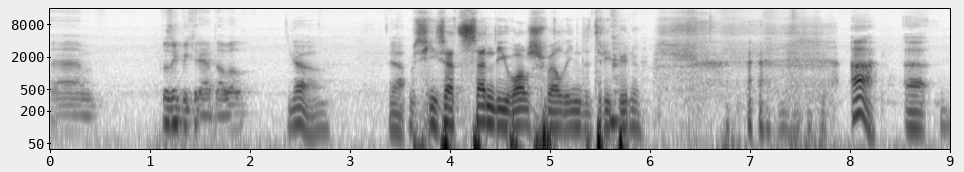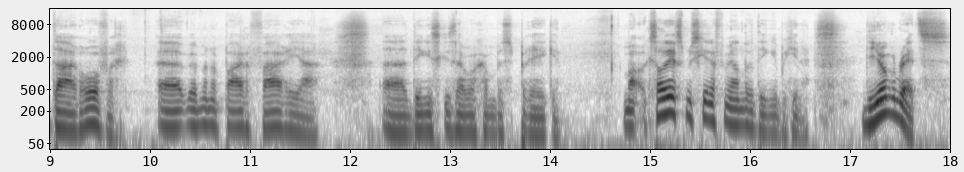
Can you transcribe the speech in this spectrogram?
Ehm, dus ik begrijp dat wel. Ja. Misschien zat Sandy Walsh wel in de tribune. Ah, eh, daarover. Eh, we hebben een paar varia eh dingetjes dat we gaan bespreken. Maar ik zal eerst misschien even met andere dingen beginnen. De Young Reds.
